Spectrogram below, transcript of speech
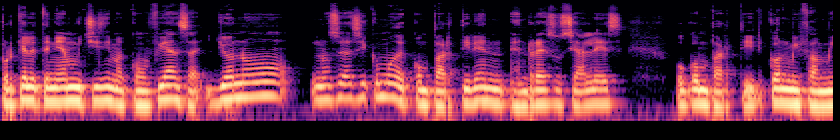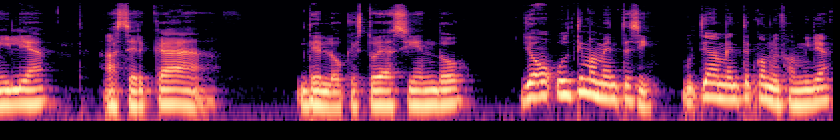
porque le tenía muchísima confianza. Yo no, no soy así como de compartir en, en redes sociales o compartir con mi familia acerca de lo que estoy haciendo. Yo últimamente sí, últimamente con mi familia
